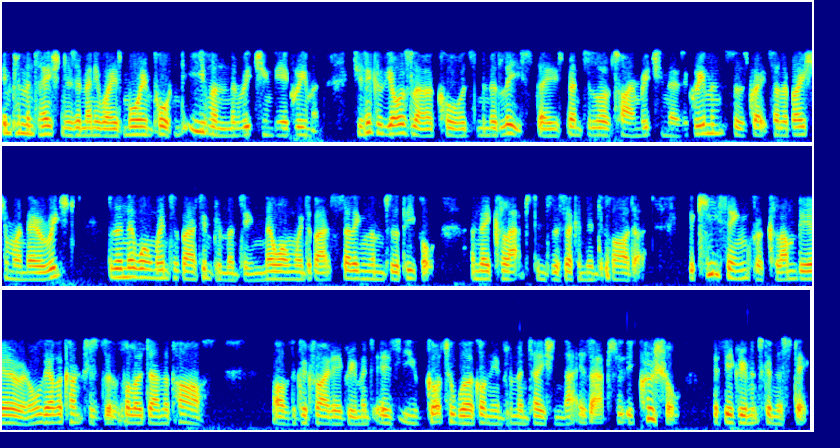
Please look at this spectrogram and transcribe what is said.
implementation is in many ways more important even than reaching the agreement. If you think of the Oslo Accords in the Middle East, they spent a lot of time reaching those agreements. There was great celebration when they were reached, but then no one went about implementing, no one went about selling them to the people, and they collapsed into the Second Intifada. The key thing for Colombia and all the other countries that have followed down the path of the Good Friday Agreement is you've got to work on the implementation. That is absolutely crucial if the agreement's going to stick.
